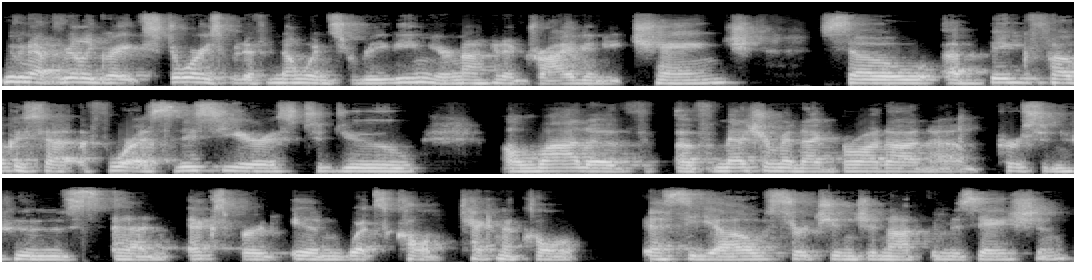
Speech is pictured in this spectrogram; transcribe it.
you can have really great stories, but if no one's reading, you're not going to drive any change. So, a big focus uh, for us this year is to do a lot of, of measurement. I brought on a person who's an expert in what's called technical SEO, search engine optimization.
